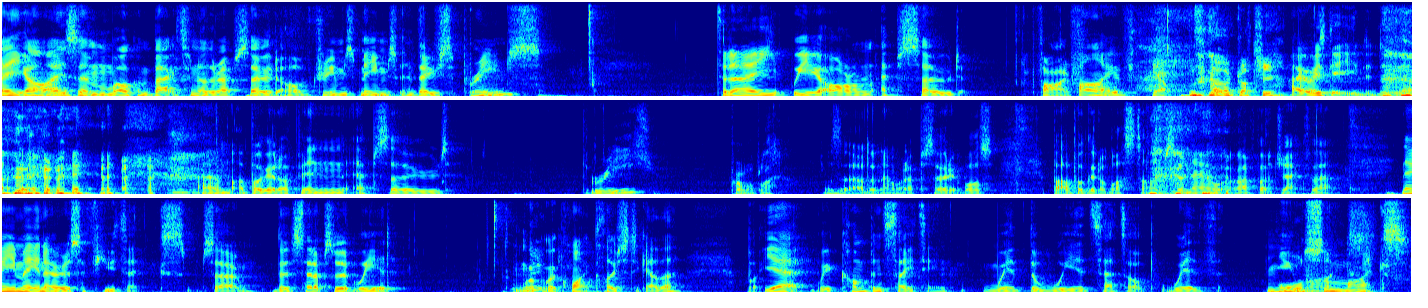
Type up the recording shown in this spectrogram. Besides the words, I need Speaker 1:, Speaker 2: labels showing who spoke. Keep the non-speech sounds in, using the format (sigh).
Speaker 1: Hey guys, and welcome back to another episode of Dreams, Memes, and Very Supremes. Today we are on episode
Speaker 2: Five.
Speaker 1: five.
Speaker 2: Yep. I got you.
Speaker 1: I always get you to do that. (laughs) Um, I buggered up in episode three.
Speaker 2: Probably.
Speaker 1: Was it? I don't know what episode it was, but I buggered up last time, so now (laughs) I've got Jack for that. Now you may notice a few things. So the setup's a bit weird. We're, we're quite close together, but yeah, we're compensating with the weird setup with new
Speaker 2: awesome
Speaker 1: mics.
Speaker 2: mics.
